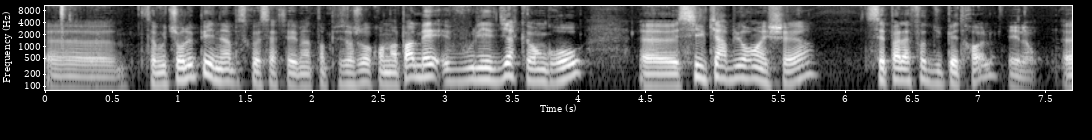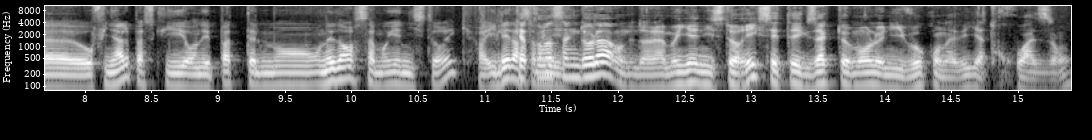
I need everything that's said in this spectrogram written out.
Euh, ça vous turlupine, hein, parce que ça fait maintenant plusieurs jours qu'on en parle, mais vous vouliez dire qu'en gros, euh, si le carburant est cher, c'est pas la faute du pétrole. Et non. Euh, au final, parce qu'on n'est pas tellement. On est dans sa moyenne historique. Enfin, il est dans 85 dollars, on est dans la moyenne historique. C'était exactement le niveau qu'on avait il y a trois ans.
